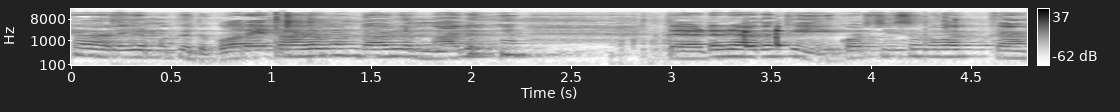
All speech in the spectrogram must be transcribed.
കാലം നമുക്കിത് കുറേ കാലം ഉണ്ടാവില്ല എന്നാലും കേടരാതൊക്കെ കുറച്ച് ദിവസമൊക്കെ വെക്കാം.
